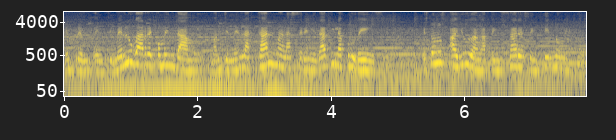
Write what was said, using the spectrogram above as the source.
En, primer lugar, recomendamos mantener la calma, la serenidad y la prudencia. Esto nos ayuda a pensar y a sentirnos mejor.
